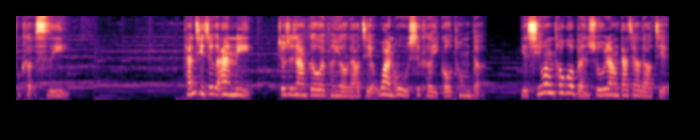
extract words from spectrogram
不可思议。谈起这个案例，就是让各位朋友了解万物是可以沟通的，也希望透过本书让大家了解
